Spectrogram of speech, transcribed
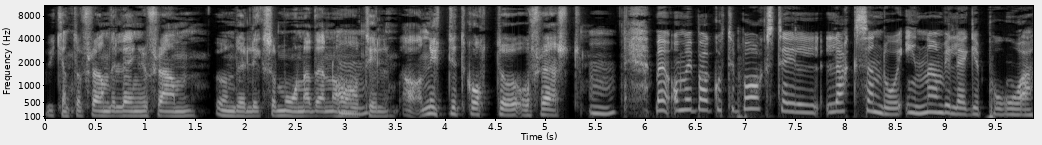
Vi kan ta fram det längre fram under liksom månaden och mm. ha till ja, nyttigt, gott och, och fräscht. Mm. Men om vi bara går tillbaks till laxen då innan vi lägger på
